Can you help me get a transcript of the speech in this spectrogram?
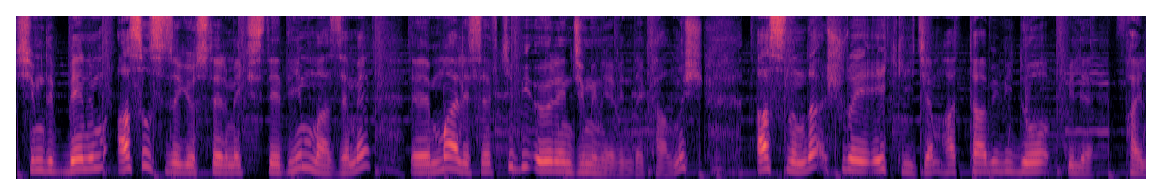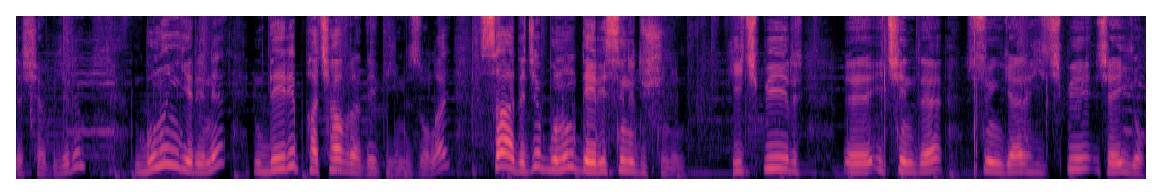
şimdi benim asıl size göstermek istediğim malzeme e, maalesef ki bir öğrencimin evinde kalmış. Aslında şuraya ekleyeceğim. Hatta bir video bile paylaşabilirim. Bunun yerine deri paçavra dediğimiz olay. Sadece bunun derisini düşünün. Hiçbir e, içinde sünger, hiçbir şey yok.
